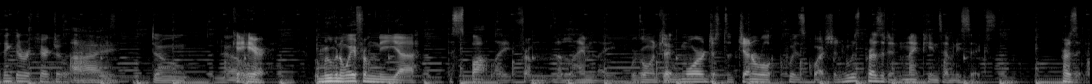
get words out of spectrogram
I think there were characters Happy I don't know. Okay, here. We're moving away from the uh, the spotlight, from the limelight. We're going to Okay. more just a general quiz question. Who was president in 1976? President.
